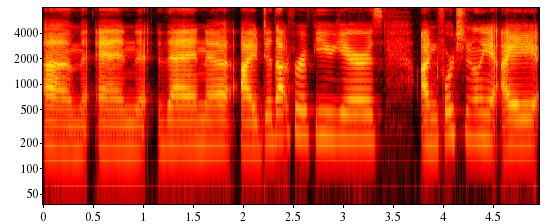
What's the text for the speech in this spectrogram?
um, and then uh, i did that for a few years unfortunately i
